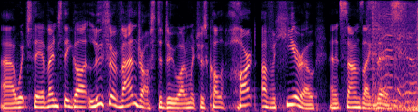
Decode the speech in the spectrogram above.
uh, which they eventually got Luther Vandross to do one, which was called Heart of a Hero, and it sounds like this.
